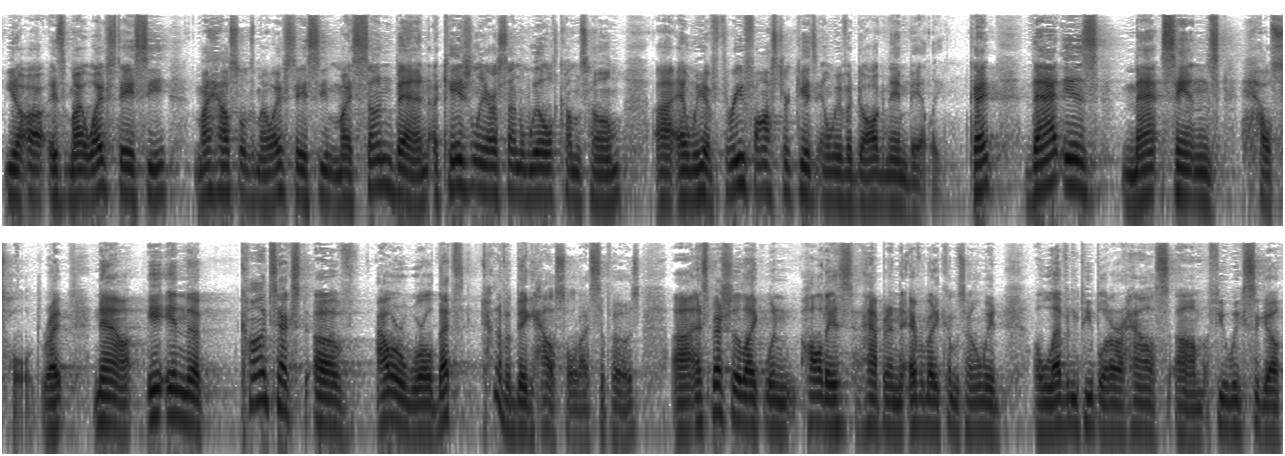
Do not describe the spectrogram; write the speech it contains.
you know, uh, is my wife Stacy. My household is my wife Stacy, my son Ben. Occasionally, our son Will comes home, uh, and we have three foster kids, and we have a dog named Bailey. Okay, that is Matt Santon's household, right? Now, in the context of our world, that's kind of a big household, I suppose. Uh, especially like when holidays happen and everybody comes home. We had 11 people at our house um, a few weeks ago.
